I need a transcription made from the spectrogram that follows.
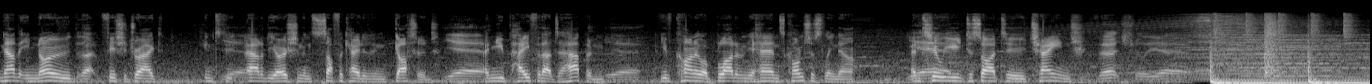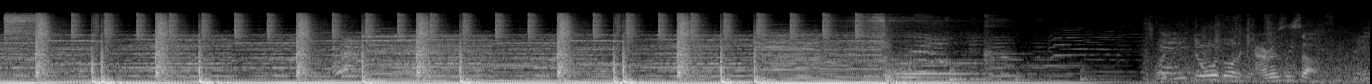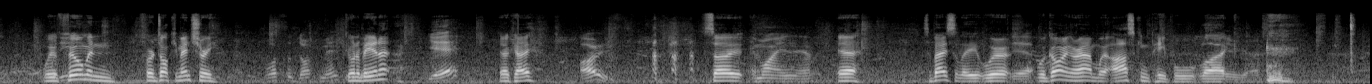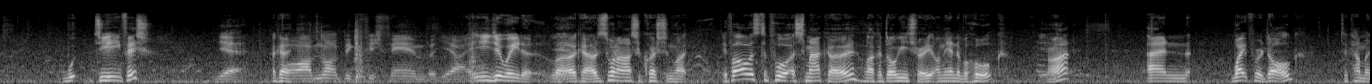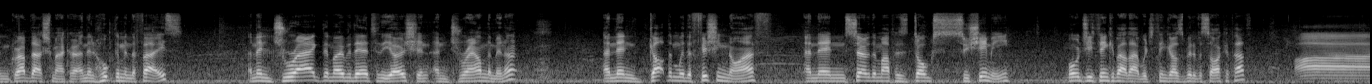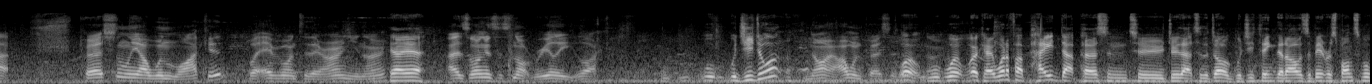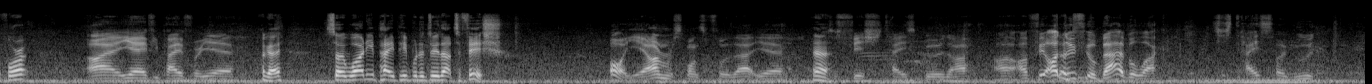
now that you know that fish are dragged into Yeah. out of the ocean and suffocated and gutted, Yeah. and you pay for that to happen, Yeah. you've kind of got blood on your hands consciously now, yeah. until you decide to change. Virtually, yeah. What are you doing with all the cameras and stuff? We're filming for a documentary. What's the documentary? Do you want to be in it? Yeah? Okay. Oh, So am I in now? yeah. So basically, we're Yeah. we're going around. We're asking people like, Here we go. w- do you eat fish? Yeah. Okay. Well, I'm not a big fish fan, but yeah. I You do eat it. Like, Yeah. okay, I just want to ask you a question. Like, if I was to put a Schmacko, like a doggy treat, on the end of a hook, Yeah. right, and wait for a dog to come and grab that Schmacko and then hook them in the face, and then drag them over there to the ocean and drown them in it, and then gut them with a fishing knife, and then serve them up as dog sashimi, what would you think about that? Would you think I was a bit of a psychopath? Uh, personally, I wouldn't like it, but everyone to their own, you know. Yeah, yeah. As long as it's not really like, W- would you do it? no, I wouldn't personally. Well, no. okay. What if I paid that person to do that to the dog? Would you think that I was a bit responsible for it? Uh, yeah, if you pay for it, yeah. Okay. So why do you pay people to do that to fish? Oh yeah, I'm responsible for that. Yeah. Yeah. Just fish tastes good. I, I, I feel, I do feel bad, but like, it just tastes so good.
